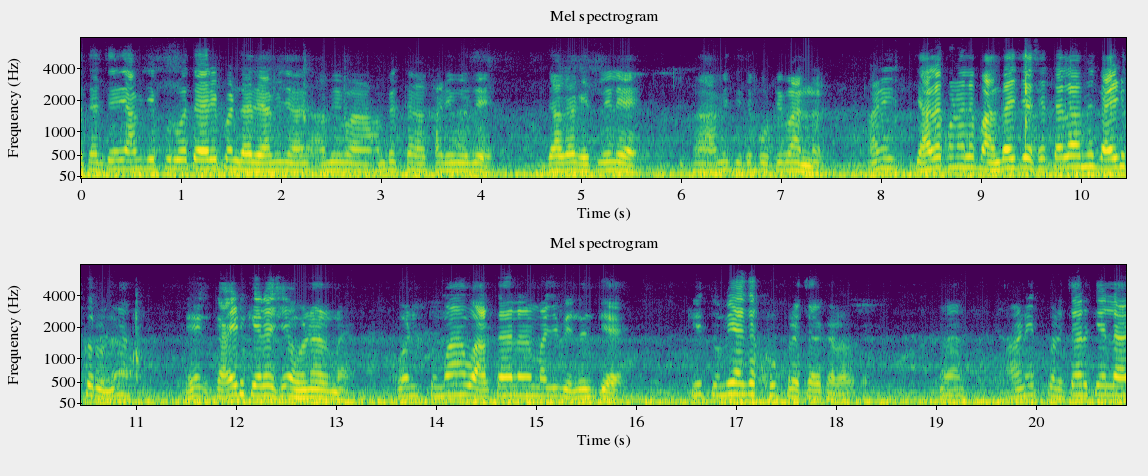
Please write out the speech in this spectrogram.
त्याची आमची पूर्वतयारी पण झाली आम्ही आम्ही आंबेडकर खाडीमध्ये जागा घेतलेली आहे. आम्ही तिथे बोटी बांधणार. आणि ज्याला कोणाला बांधायची असेल त्याला आम्ही गाईड करू ना. हे गाईड केल्याशिवाय होणार नाही. पण तुम्हा वार्ताहरांना माझी विनंती आहे की तुम्ही याचा खूप प्रचार करावा. हं, आणि प्रचार केला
